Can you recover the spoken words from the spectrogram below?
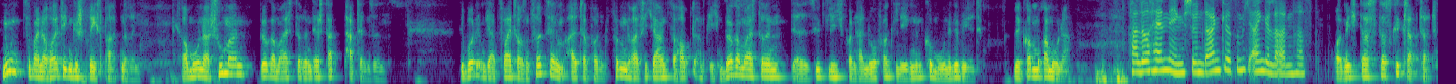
Nun zu meiner heutigen Gesprächspartnerin, Ramona Schumann, Bürgermeisterin der Stadt Pattensen. Sie wurde im Jahr 2014 im Alter von 35 Jahren zur hauptamtlichen Bürgermeisterin der südlich von Hannover gelegenen Kommune gewählt. Willkommen, Ramona. Hallo Henning, schönen Dank, dass du mich eingeladen hast. Ich freue mich, dass das geklappt hat.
